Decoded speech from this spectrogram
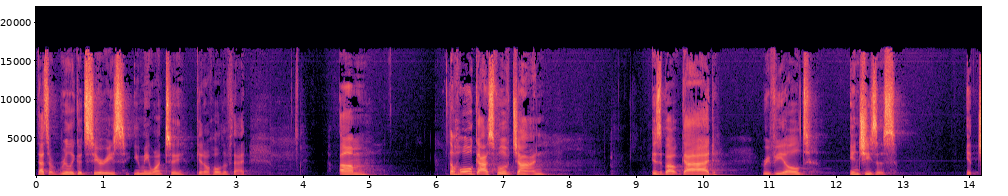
That's a really good series. You may want to get a hold of that. Um, the whole Gospel of John is about God revealed in Jesus. It,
